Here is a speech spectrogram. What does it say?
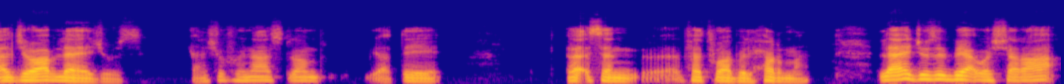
الجواب لا يجوز. يعني شوف هنا شلون يعطي رأسا فتوى بالحرمة. لا يجوز البيع والشراء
